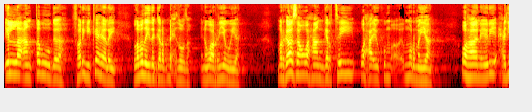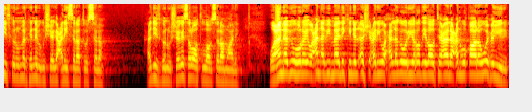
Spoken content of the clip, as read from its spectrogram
ilaa aan qabowga farihii ka helay labadayda garab dhexdooda ina waa riyo weeyaan markaasaan waxaan gartay waxa ay ku murmayaan waxaan iri xadiidkanuu marka nebigu sheegay calayh salaatu wasalaam xadiidkanuu sheegay salawaatu اllah wasalaamu calayh وcan abi malikin اlأshcari waxaa laga wariyey radi allahu tacala canhu qaala wuxuu yidhi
